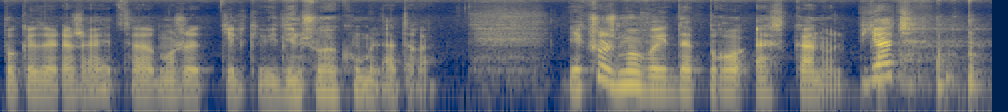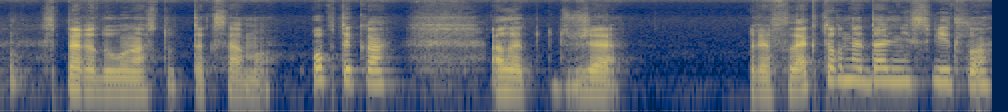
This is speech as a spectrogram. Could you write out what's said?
поки заряджається, може тільки від іншого акумулятора. Якщо ж мова йде про SK05, спереду у нас тут так само оптика, але тут вже рефлекторне дальнє світло,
